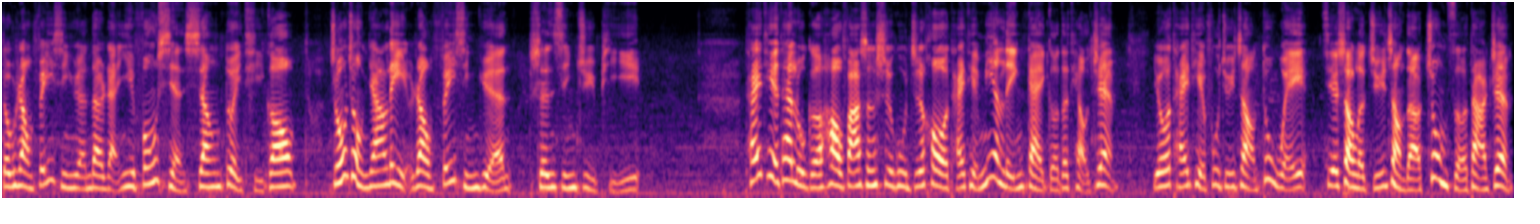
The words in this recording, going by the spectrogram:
都让飞行员的染疫风险相对提高，种种压力让飞行员身心俱疲。台铁泰鲁格号发生事故之后，台铁面临改革的挑战。由台铁副局长杜维接上了局长的重责大任。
